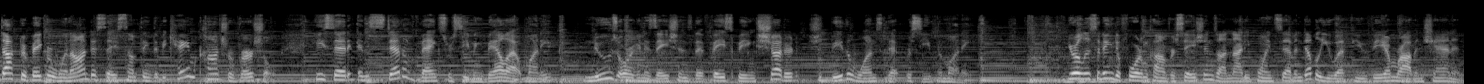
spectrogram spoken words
Dr. Baker went on to say something that became controversial. He said instead of banks receiving bailout money, news organizations that face being shuttered should be the ones that receive the money. You're listening to Fordham Conversations on 90.7 WFUV. I'm Robin Shannon.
